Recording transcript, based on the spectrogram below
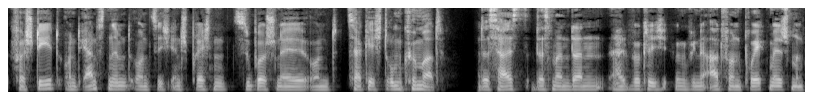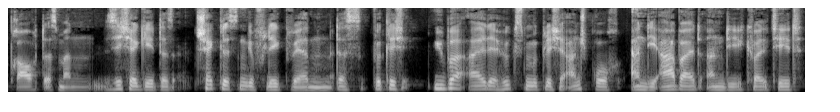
versteht und ernst nimmt und sich entsprechend super schnell und zackig drum kümmert. Das heißt, dass man dann halt wirklich irgendwie eine Art von Projektmanagement braucht, dass man sicher geht, dass Checklisten gepflegt werden, dass wirklich überall der höchstmögliche Anspruch an die Arbeit, an die Qualität,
